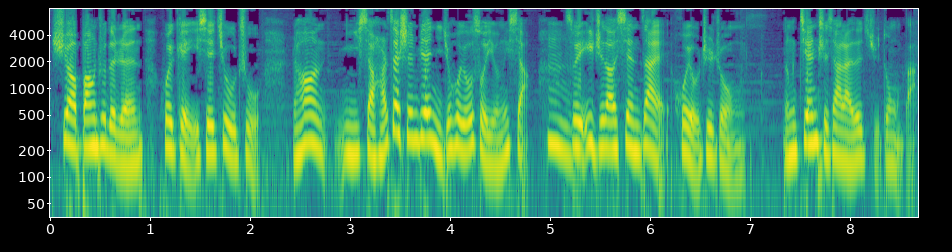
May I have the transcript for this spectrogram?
需要帮助的人，会给一些救助。然后你小孩在身边，你就会有所影响。嗯，所以一直到现在会有这种能坚持下来的举动吧。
